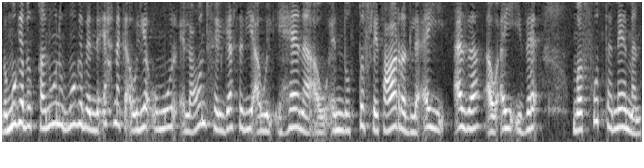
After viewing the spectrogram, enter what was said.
بموجب القانون وبموجب إن إحنا كأولياء أمور العنف الجسدي أو الإهانة أو إنه الطفل يتعرض لأي أذى أو أي إيذاء مرفوض تماما.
